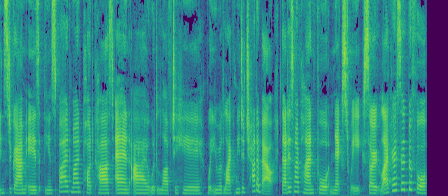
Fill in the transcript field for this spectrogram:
Instagram is the Inspired Mind Podcast, and I would love to hear what you would like me to chat about. That is my plan for next week. So, like I said before,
